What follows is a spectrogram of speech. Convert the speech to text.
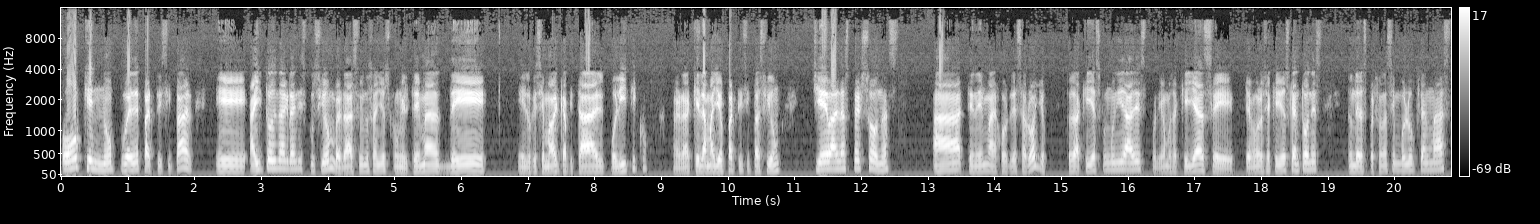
o que no puede participar. Eh, hay toda una gran discusión, ¿verdad? Hace unos años con el tema de eh, lo que se llamaba el capital político, ¿verdad? Que la mayor participación lleva a las personas a tener mejor desarrollo. Entonces, aquellas comunidades, pues, digamos, aquellas, eh, llamémoslo aquellos cantones donde las personas se involucran más,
